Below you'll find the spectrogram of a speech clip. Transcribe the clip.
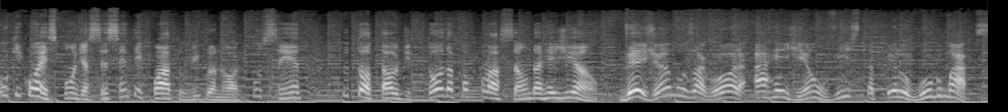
o que corresponde a 64,9% do total de toda a população da região. Vejamos agora a região vista pelo Google Maps.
